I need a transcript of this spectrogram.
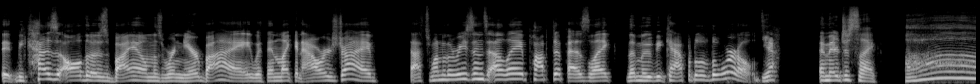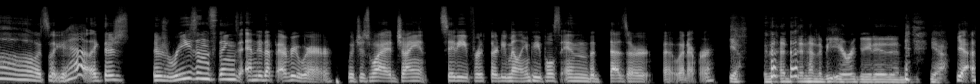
it- because all those biomes were nearby within like an hour's drive that's one of the reasons la popped up as like the movie capital of the world Yeah. and they're just like oh it's like yeah like there's there's reasons things ended up everywhere which is why a giant city for 30 million people's in the desert uh, whatever Yeah. And it had, then had to be irrigated and yeah. Yeah.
